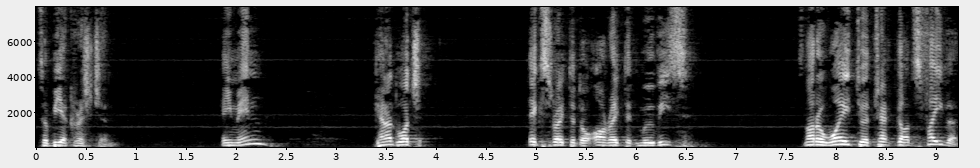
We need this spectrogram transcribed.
so be a Christian. Amen? Cannot watch X rated or R rated movies. It's not a way to attract God's favor.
